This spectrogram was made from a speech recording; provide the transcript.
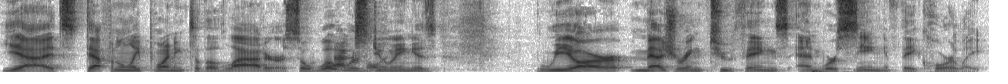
Yeah it's definitely pointing to the latter. So what Excellent. we're doing is we are measuring two things and we're seeing if they correlate.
